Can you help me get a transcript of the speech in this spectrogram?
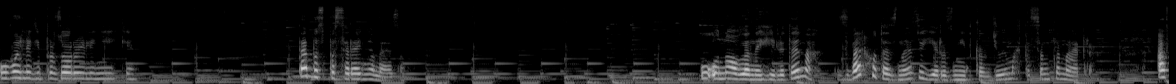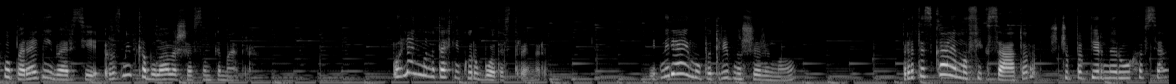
у вигляді прозорої лінійки та безпосередньо лезо. У оновлених гільотинах зверху та знизу є розмітка в дюймах та сантиметрах, а в попередній версії розмітка була лише в сантиметрах. Погляньмо на техніку роботи з тримером. Відміряємо потрібну ширину, притискаємо фіксатор, щоб папір не рухався,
